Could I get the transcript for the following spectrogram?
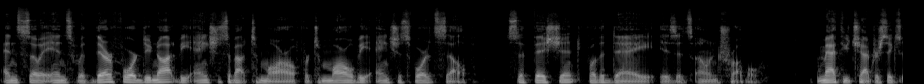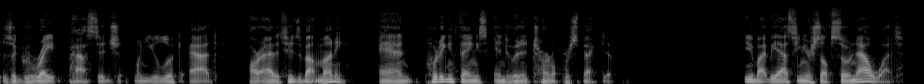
And so it ends with, Therefore, do not be anxious about tomorrow, for tomorrow will be anxious for itself. Sufficient for the day is its own trouble. Matthew chapter 6 is a great passage when you look at our attitudes about money and putting things into an eternal perspective. You might be asking yourself, so now what?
